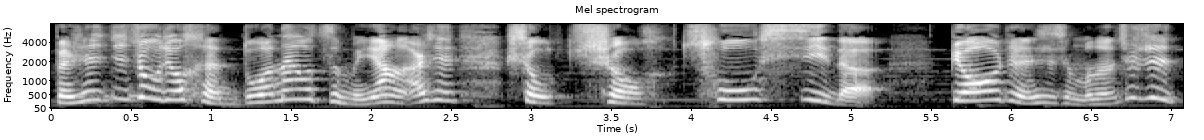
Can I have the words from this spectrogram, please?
本身这肉就很多，那又怎么样？而且手手粗细的标准是什么呢？就是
